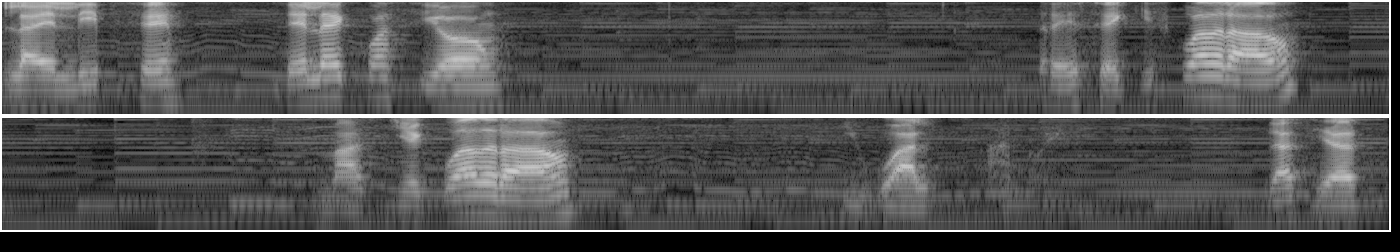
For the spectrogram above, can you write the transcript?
la elipse de la ecuación 3x cuadrado más y cuadrado igual a 9. Gracias.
